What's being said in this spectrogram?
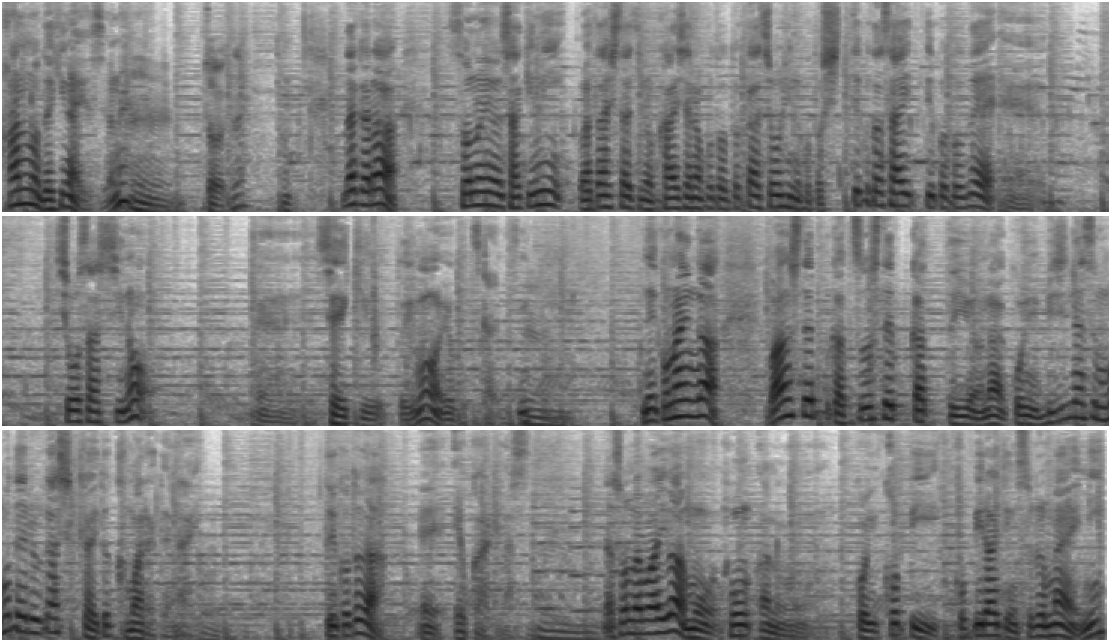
反応できないですよね。うんそうですねだからそのように先に私たちの会社のこととか商品のことを知ってくださいっていうことで、えー小冊子の、えー請求というものをよく使いますね。でこの辺がワンステップかツーステップかっていうようなこういうビジネスモデルがしっかりと組まれてないということが、えーよくあります。だからそんな場合はもう本あのこういうコピーコピーライティングする前に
